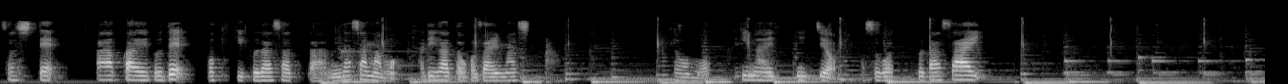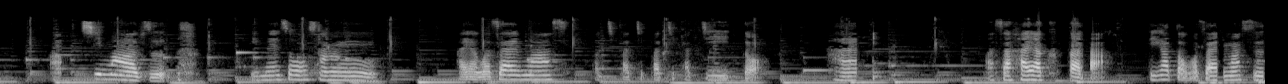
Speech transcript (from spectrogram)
そして、アーカイブでお聴きくださった皆様もありがとうございました。今日も素敵な一日をお過ごしください。あ、島津、夢蔵さん、おはようございます。パチパチパチパチと。はい。朝早くからありがとうございます。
